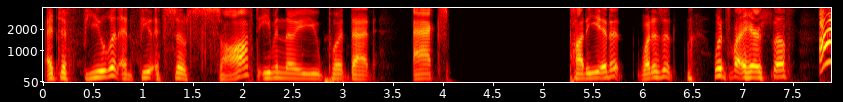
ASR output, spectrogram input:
and to feel it and feel it's so soft. Even though you put that Axe putty in it. What is it? What's my hair stuff? I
